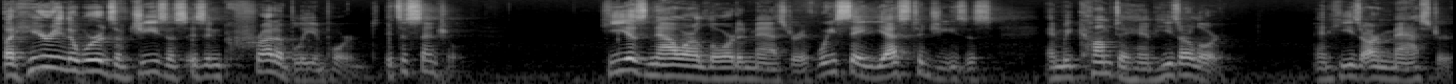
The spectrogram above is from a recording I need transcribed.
but hearing the words of Jesus is incredibly important. It's essential. He is now our Lord and Master. If we say yes to Jesus and we come to Him, He's our Lord and He's our Master.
